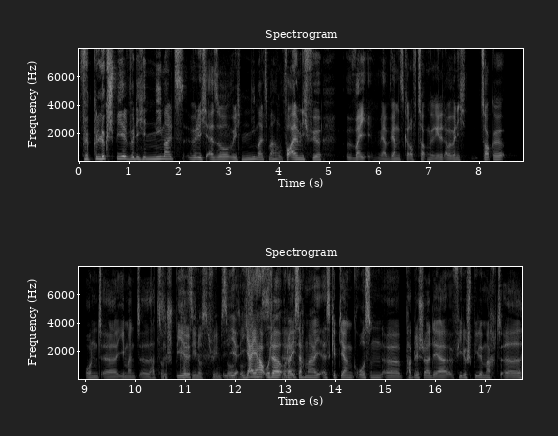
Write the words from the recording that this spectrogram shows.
für Glücksspiel würde ich hier niemals, würde ich also, würde ich niemals machen. Vor allem nicht für, weil, ja, wir haben jetzt gerade auf Zocken geredet, aber wenn ich zocke und äh, jemand äh, hat so ein Spiel. Casino-Streams. So, ja, so ja, oder, oder Ja. ich sag mal, es gibt ja einen großen äh, Publisher, der viele Spiele macht, äh,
